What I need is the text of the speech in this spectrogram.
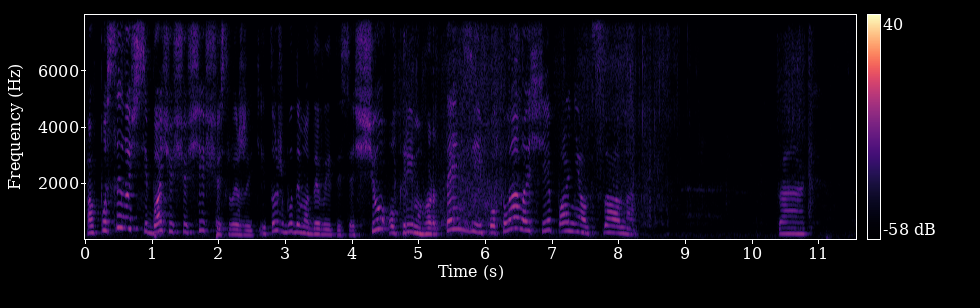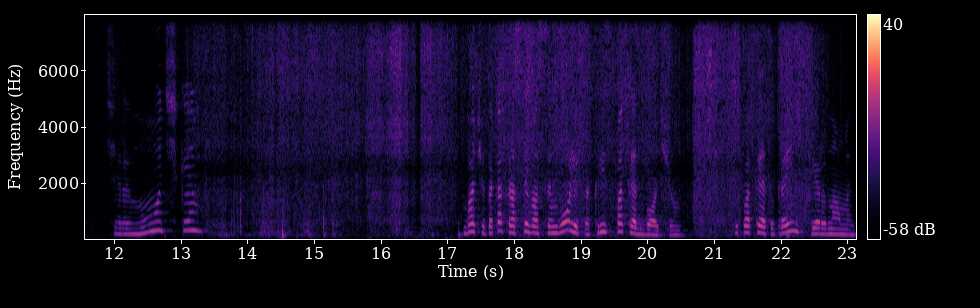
А в посилочці бачу, що ще щось лежить. І тож будемо дивитися, що, окрім гортензії, поклала ще пані Оксана. Так, череночки. Бачу, така красива символіка, крізь пакет бачу. І пакет український орнамент.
